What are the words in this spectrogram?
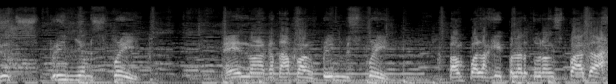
Jutes Premium Spray. Ayan mga katapang, Premium Spray. Pampalaki pala ito ng espada.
